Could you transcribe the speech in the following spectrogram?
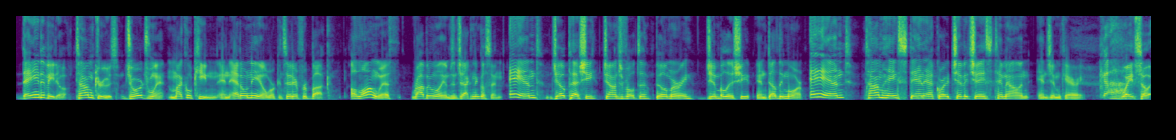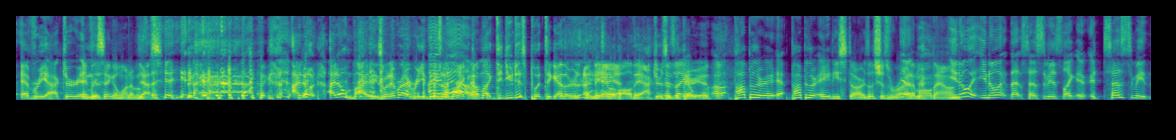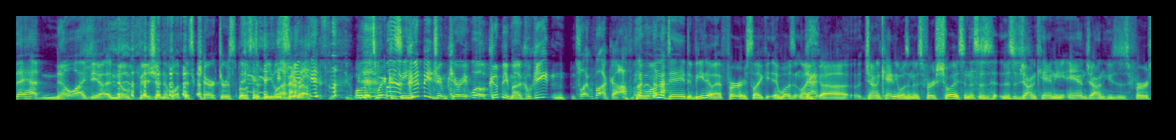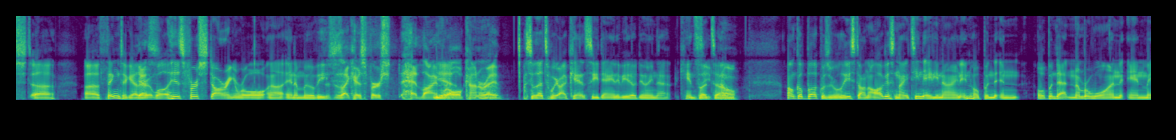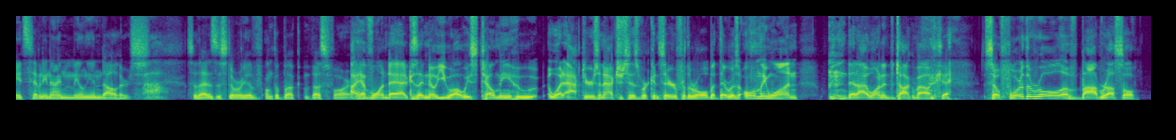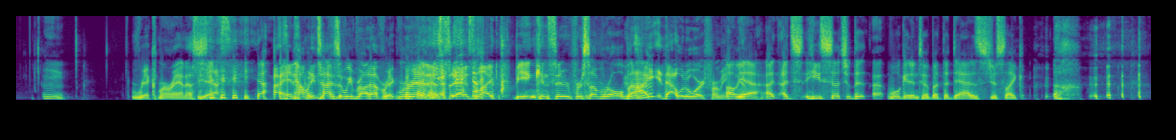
Danny DeVito, Tom Cruise, George Wendt, Michael Keaton, and Ed O'Neill were considered for Buck, along with Robin Williams and Jack Nicholson, and Joe Pesci, John Travolta, Bill Murray, Jim Belushi, and Dudley Moore, and Tom Hanks, Dan Aykroyd, Chevy Chase, Tim Allen, and Jim Carrey. God. Wait, so every actor in Every the, single one of them. Yes. I don't I don't buy these. Whenever I read these, I I'm like. I'm like, did you just put together a name Yeah, of all the actors It's of the like, period? uh, popular uh, popular 80 stars. Let's just write them all down. You know what? You know what that says to me? It's like it, it says to me they had no idea and no vision of what this character is supposed to be like. Zero. Like, Well, that's weird, 'cause well, it he- could be Jim Carrey. Well, it could be Michael Keaton. It's like fuck off. he wanted Danny DeVito at first. Like it wasn't like uh, John Candy wasn't his first choice, and this is this is John Candy and John Hughes' first uh, uh, thing together. Yes. Well, his first starring role uh, in a movie. this is like his first headline Yeah. role, kind of right? So that's weird. I can't see Danny DeVito doing that. Can't see- um, no. Uncle Buck was released on August 1989 and opened in opened at number one and made 79 million dollars. Wow. So that is the story of Uncle Buck thus far. I have one to add because I know you always tell me who, what actors and actresses were considered for the role, but there was only one that I wanted to talk about. Okay. So for the role of Bob Russell, Rick Moranis. yes. yeah. And how many times have we brought up Rick Moranis as like being considered for some role? But I that would have worked for me. Oh yeah, I, it's, he's such. A, uh, we'll get into it, but the dad is just like, ugh.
